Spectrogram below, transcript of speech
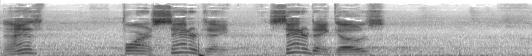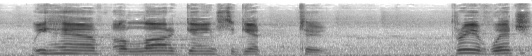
Now as far as Saturday Saturday goes, we have a lot of games to get to. Three of which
